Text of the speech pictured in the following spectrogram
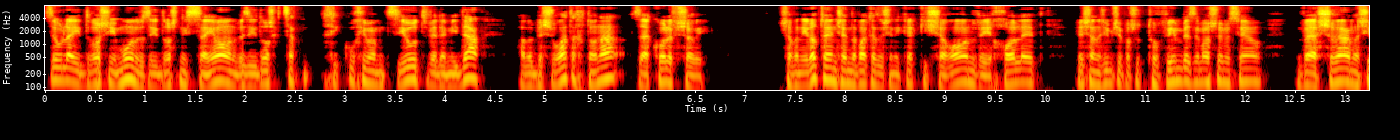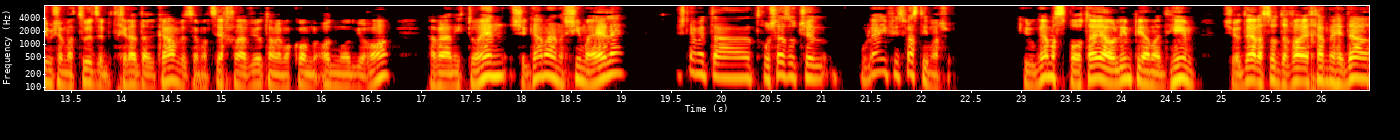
זה אולי ידרוש אימון וזה ידרוש ניסיון וזה ידרוש קצת חיכוך עם המציאות ולמידה, אבל בשורה התחתונה זה הכל אפשרי. עכשיו אני לא טוען שאין דבר כזה שנקרא כישרון ויכולת, יש אנשים שפשוט טובים באיזה משהו מסוים, ואשרי האנשים שמצאו את זה בתחילת דרכם וזה מצליח להביא אותם למקום מאוד מאוד גרוע, אבל אני טוען שגם האנשים האלה, יש להם את התחושה הזאת של אולי פספסתי משהו. כאילו גם הספורטאי האולימפי המדהים שיודע לעשות דבר אחד נהדר,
